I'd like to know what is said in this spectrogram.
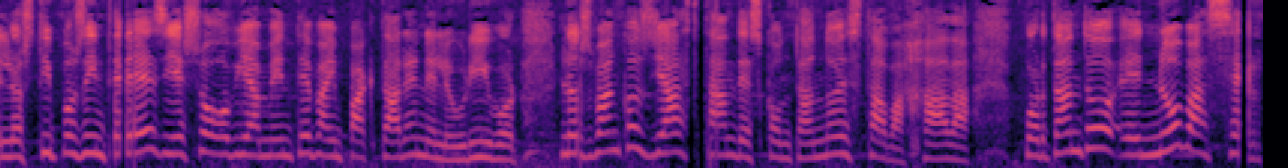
los tipos de interés y eso obviamente va a impactar en el Euribor. Los bancos ya están descontando esta bajada. Por tanto, eh, no va a ser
